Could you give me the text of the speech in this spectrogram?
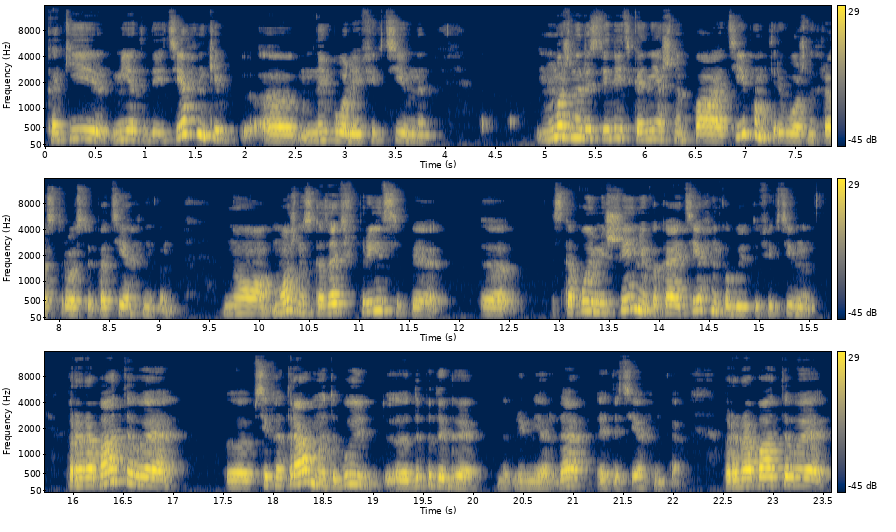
Какие методы и техники э, наиболее эффективны? Можно разделить, конечно, по типам тревожных расстройств и по техникам, но можно сказать, в принципе, э, с какой мишенью какая техника будет эффективна. Прорабатывая э, психотравму, это будет э, ДПДГ, например, да, эта техника. Прорабатывая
